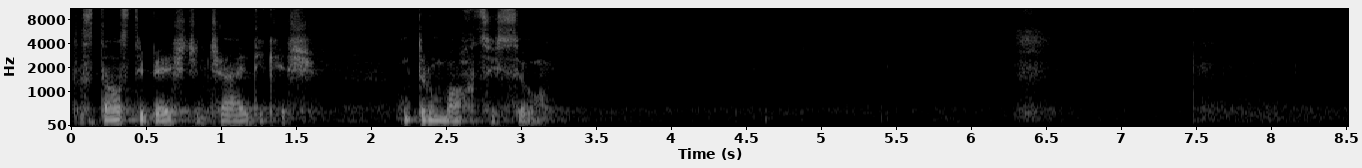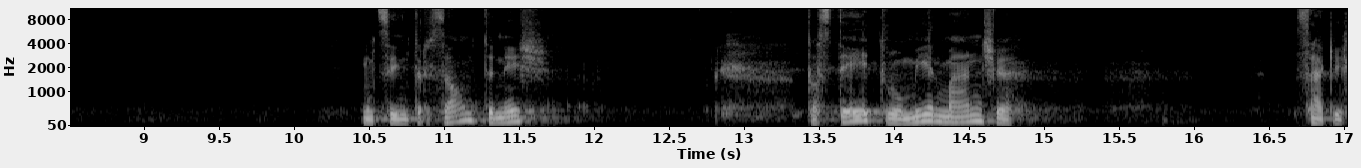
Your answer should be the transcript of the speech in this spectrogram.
dass das die beste Entscheidung ist. Und darum macht sie es so. Und das Interessante ist, dass dort, wo wir Menschen, sage ich,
